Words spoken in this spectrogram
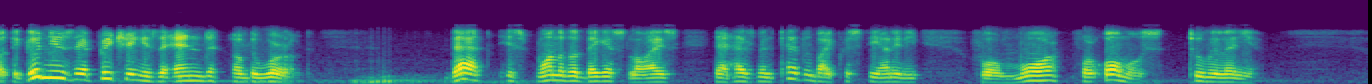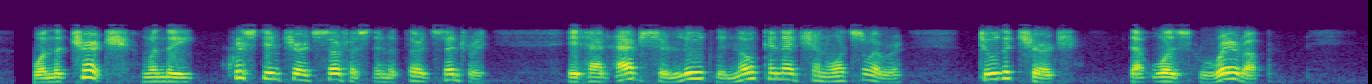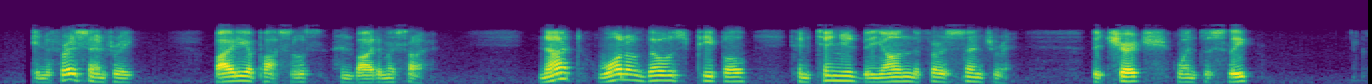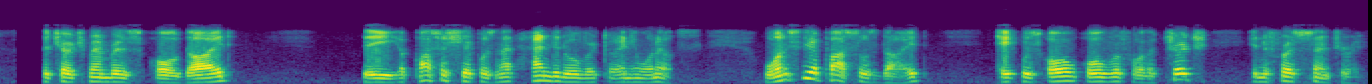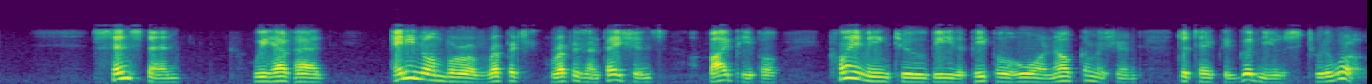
But the good news they're preaching is the end of the world. That is one of the biggest lies that has been peddled by Christianity for more, for almost two millennia. When the church, when the Christian church surfaced in the third century, it had absolutely no connection whatsoever to the church that was reared up in the first century by the apostles and by the Messiah. Not one of those people continued beyond the first century. The church went to sleep. The church members all died. The apostleship was not handed over to anyone else. Once the apostles died, it was all over for the church in the first century. Since then, we have had any number of rep- representations by people claiming to be the people who are now commissioned to take the good news to the world.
